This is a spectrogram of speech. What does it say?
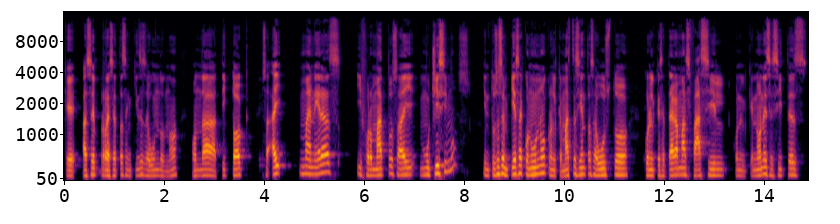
que hace recetas en 15 segundos, ¿no? Onda TikTok. O sea, hay maneras y formatos, hay muchísimos entonces empieza con uno con el que más te sientas a gusto, con el que se te haga más fácil, con el que no necesites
